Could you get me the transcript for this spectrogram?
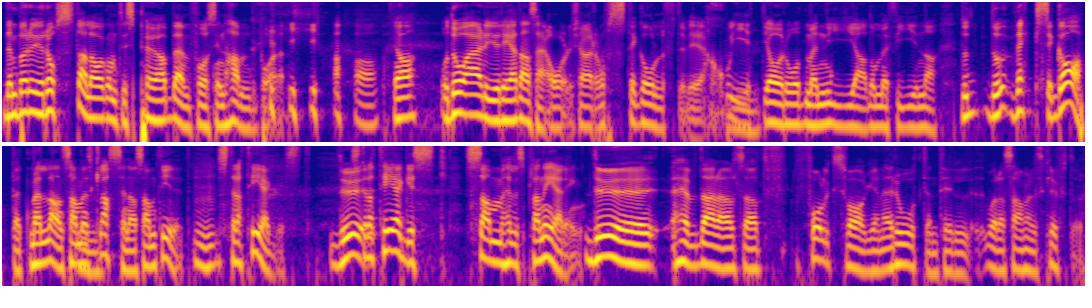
Den börjar ju rosta lagom tills pöben får sin hand på den. ja. Ja, och då är det ju redan så här, åh du kör rostig golf, det är skit, Mm. jag har råd med nya, de är fina. Då, då växer gapet mellan samhällsklasserna samtidigt. Strategiskt. Mm. Du, Strategisk samhällsplanering. du hävdar alltså att Volkswagen är roten till våra samhällsklyftor?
